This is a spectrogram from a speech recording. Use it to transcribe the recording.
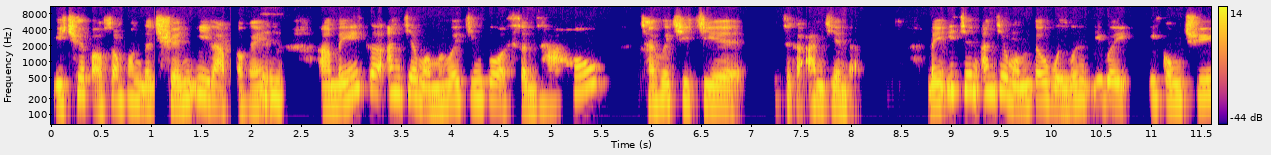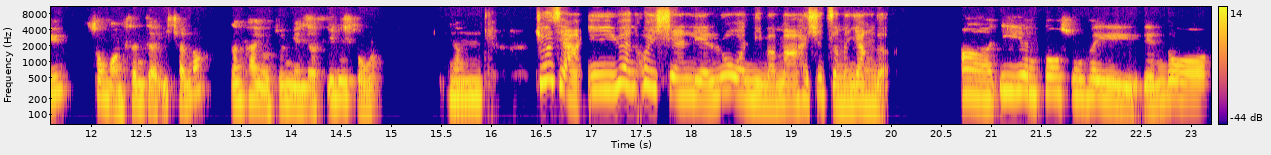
以确保双方的权益啦。OK，啊，每一个案件我们会经过审查后才会去接这个案件的。每一件案件我们都委问一位义工区送往生者一程哦，让他有尊严的一路走了。嗯，就是讲医院会先联络你们吗？还是怎么样的？啊，医院多数会联络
